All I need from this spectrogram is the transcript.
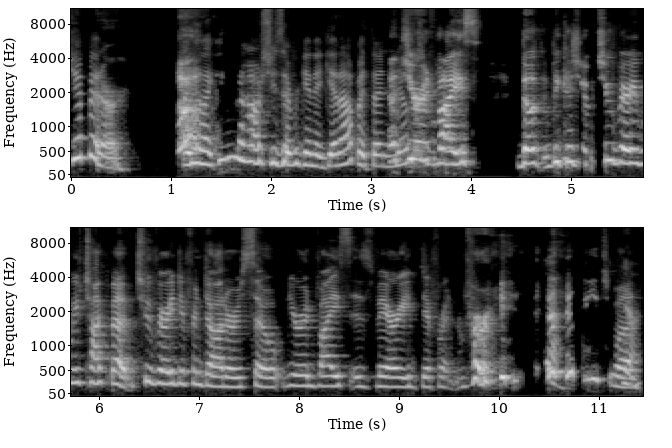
Chip in her. I was like, I don't know how she's ever gonna get up. I thought That's no, your advice. Though, because you have two very, we've talked about two very different daughters. So your advice is very different for each one. Yeah.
